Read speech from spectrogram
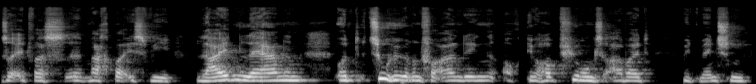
so etwas äh, machbar ist wie Leiden lernen und zuhören vor allen Dingen, auch überhaupt Führungsarbeit mit Menschen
